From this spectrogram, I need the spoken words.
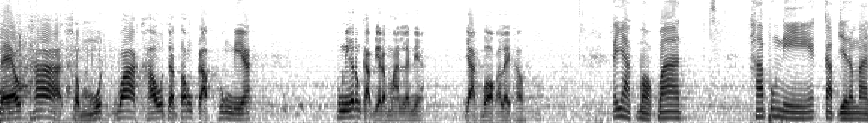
แล้วถ้าสมมุติว่าเขาจะต้องกลับพรุ่งนี้พรุ่งนี้ก็ต้องกลับเยอรมันแล้วเนี่ย อยากบอกอะไรเขาก็อยากบอกว่าถ้าพรุ่งนี้กลับเยอรมัน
